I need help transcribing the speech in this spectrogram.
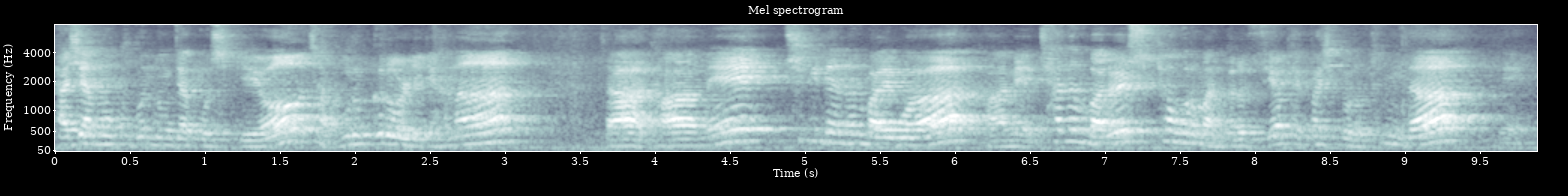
다시 한번 구분 동작 보실게요. 자 무릎 끌어올리기 하나 자 다음에 축이 되는 발과 다음에 차는 발을 수평으로 만들어주세요. 180도로 틉니다. 네.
